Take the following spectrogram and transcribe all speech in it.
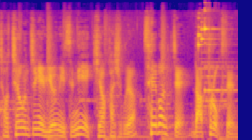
저체온증의 위험이 있으니 기억하시고요. 세 번째, 나프록센.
